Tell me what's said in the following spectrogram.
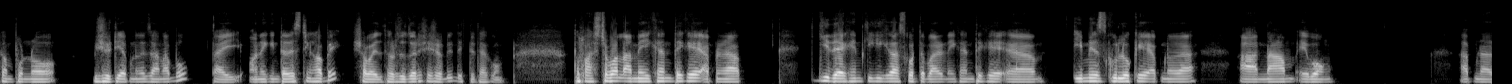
সম্পূর্ণ বিষয়টি আপনাদের জানাব। তাই অনেক ইন্টারেস্টিং হবে। সবাই ধৈর্য ধরে অবধি দেখতে থাকুন। তো ফার্স্ট অফ অল আমি এখান থেকে আপনারা কি কি দেখেন, কি কি কাজ করতে পারেন? এখান থেকে ইমেজগুলোকে আপনারা নাম এবং আপনার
